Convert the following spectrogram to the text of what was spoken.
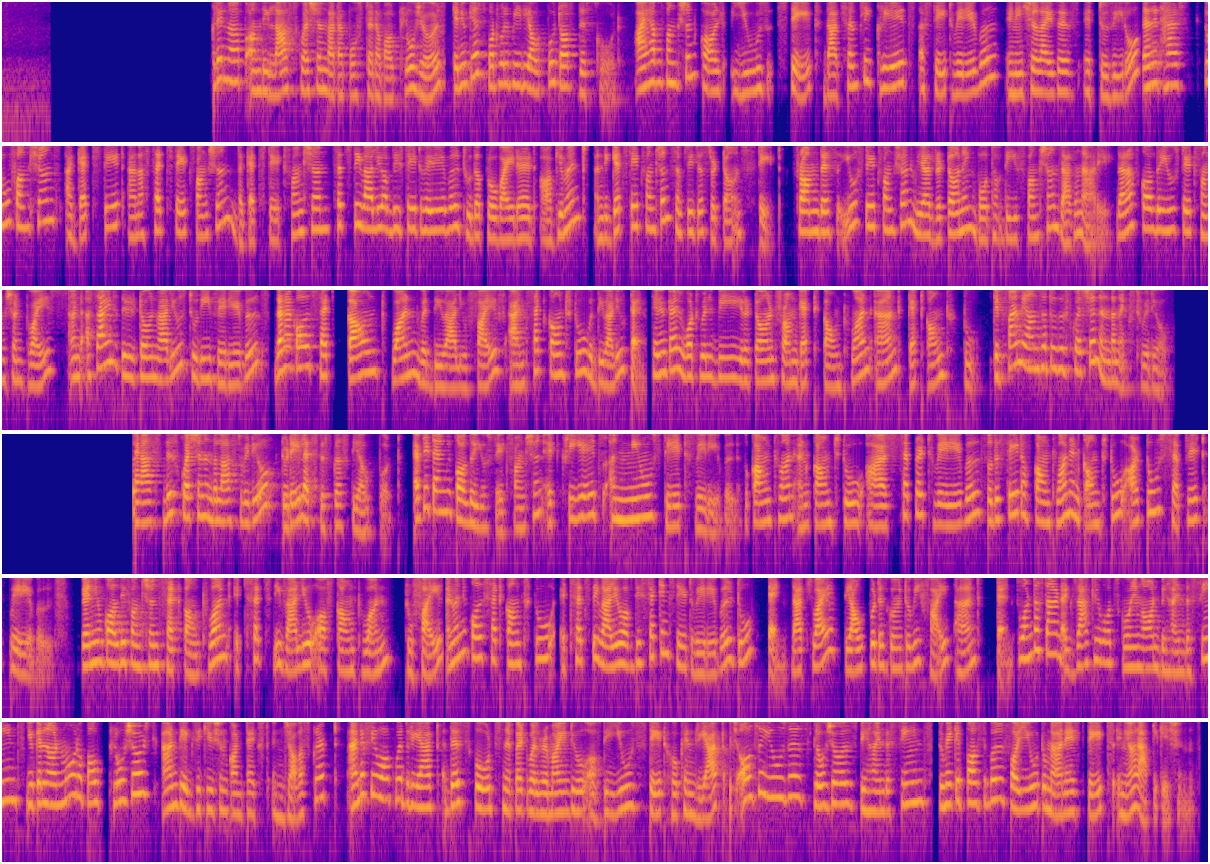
Putting up on the last question that I posted about closures, can you guess what will be the output of this code? I have a function called use state that simply creates a state variable, initializes it to zero, then it has two functions, a get state and a set state function. The get state function sets the value of the state variable to the provided argument and the get state function simply just returns state. From this useState function, we are returning both of these functions as an array. Then I've called the useState function twice and assigned the return values to these variables. Then I call set count 1 with the value 5 and set count 2 with the value 10. Can you tell what will be returned from get count 1 and get count 2? You can find the answer to this question in the next video. I asked this question in the last video. Today, let's discuss the output. Every time you call the useState function, it creates a new state variable. So count1 and count2 are separate variables. So the state of count1 and count2 are two separate variables. When you call the function set count1, it sets the value of count1 to 5. And when you call set count2, it sets the value of the second state variable to 10. That's why the output is going to be 5 and 10. To understand exactly what's going on behind the scenes, you can learn more about closures and the execution context in JavaScript. And if you work with React, this code snippet will remind you of the use state hook in React, which also uses closures behind the scenes to make it possible for you to manage states in your applications.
